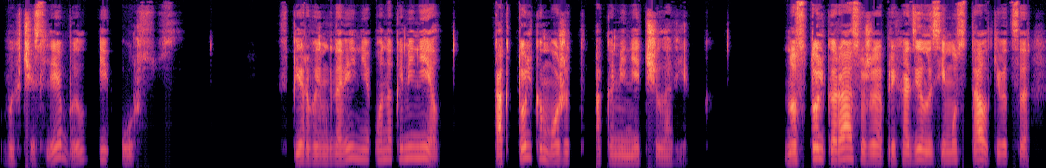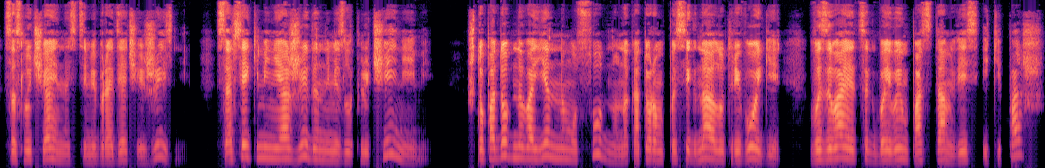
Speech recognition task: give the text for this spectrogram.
В их числе был и Урсус. В первое мгновение он окаменел, как только может окаменеть человек. Но столько раз уже приходилось ему сталкиваться со случайностями бродячей жизни, со всякими неожиданными злоключениями, что, подобно военному судну, на котором по сигналу тревоги вызывается к боевым постам весь экипаж,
